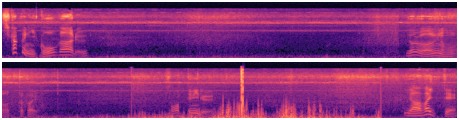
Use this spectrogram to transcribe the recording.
近くに郷がある？夜は海の方があったかいよ。触ってみる？やばいって。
